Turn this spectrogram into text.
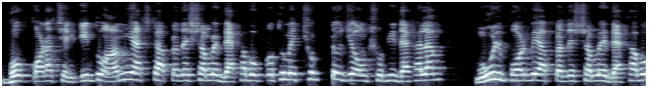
ভোগ করাচ্ছেন। কিন্তু আমি আজকে আপনাদের সামনে দেখাবো, প্রথমে ছোট্ট যে অংশটি দেখালাম, মূল পর্বে আপনাদের সামনে দেখাবো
